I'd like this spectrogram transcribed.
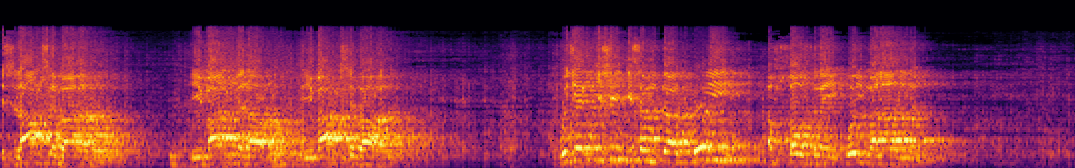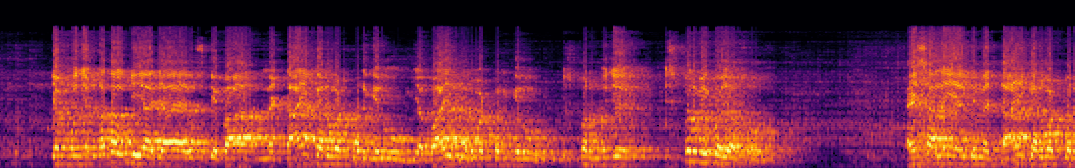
اسلام سے باہر ہو، ایمان میں نہ ہو، ایمان سے باہر ہو۔ مجھے کسی قسم کا کوئی افسوس نہیں، کوئی ملال نہیں۔ جب مجھے قتل کیا جائے، اس کے بعد میں ڈائی کروٹ پر گروں یا بائی کروٹ پر گروں، اس پر مجھے، اس پر بھی کوئی افسوس ایسا نہیں ہے کہ میں ڈائی کروٹ پر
